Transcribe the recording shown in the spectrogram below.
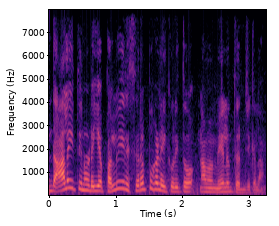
இந்த ஆலயத்தினுடைய பல்வேறு சிறப்புகளை குறித்தும் நம்ம மேலும் தெரிஞ்சுக்கலாம்.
